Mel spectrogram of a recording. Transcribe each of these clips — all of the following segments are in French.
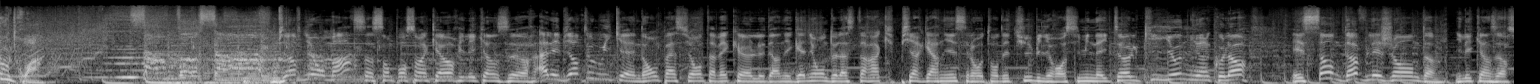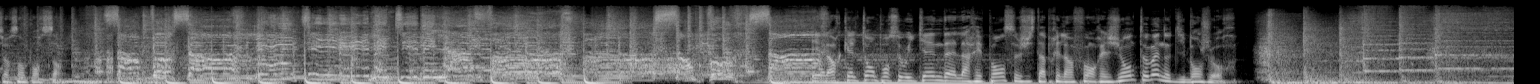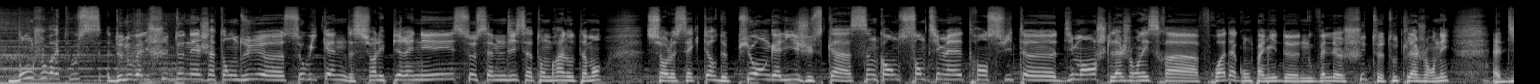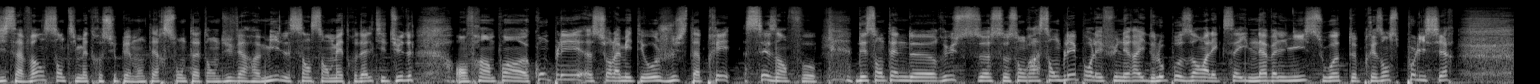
103. Bienvenue en mars, 100% à Cahors, il est 15h. Allez, bientôt le week-end, on patiente avec euh, le dernier gagnant de la Starac, Pierre Garnier, c'est le retour des tubes. Il y aura aussi Midnight Hall, Kyo, Nuit Incolore et Sound of Legend. Il est 15h sur 100%. 100% les tubes, les tubes et l'info. 100% Et alors, quel temps pour ce week-end? La réponse juste après l'info en région. Thomas nous dit bonjour. Bonjour à tous, de nouvelles chutes de neige attendues euh, ce week-end sur les Pyrénées. Ce samedi, ça tombera notamment sur le secteur de Pio-en-Galie jusqu'à 50 cm. Ensuite, euh, dimanche, la journée sera froide accompagnée de nouvelles chutes toute la journée. 10 à 20 cm supplémentaires sont attendus vers 1500 mètres d'altitude. On fera un point euh, complet sur la météo juste après ces infos. Des centaines de Russes se sont rassemblés pour les funérailles de l'opposant Alexei Navalny sous haute présence policière.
